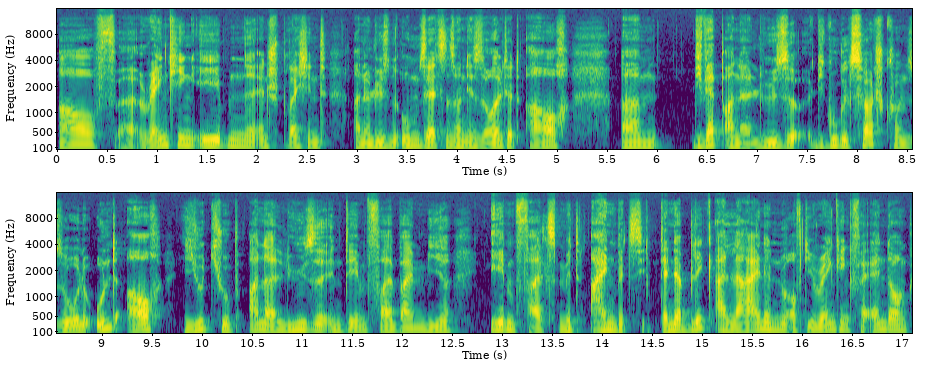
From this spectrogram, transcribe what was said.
auf äh, Ranking-Ebene entsprechend Analysen umsetzen, sondern ihr solltet auch ähm, die Web-Analyse, die Google Search-Konsole und auch YouTube-Analyse in dem Fall bei mir ebenfalls mit einbeziehen. Denn der Blick alleine nur auf die Ranking-Veränderung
